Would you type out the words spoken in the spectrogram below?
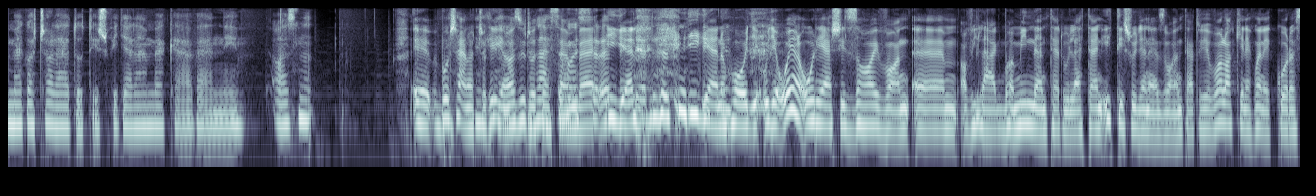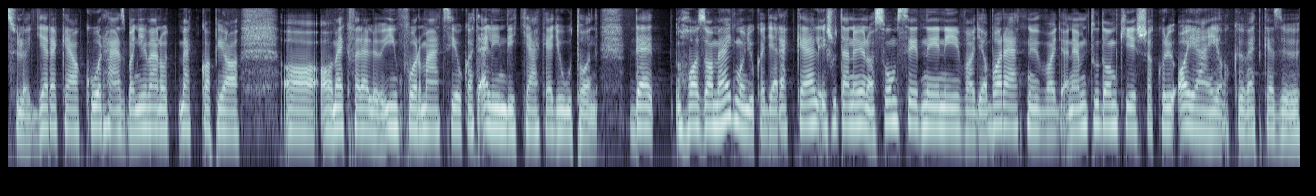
Meg a családot is figyelembe kell venni. Az Bocsánat, csak igen, az jutott Látom, eszembe. Igen, igen, hogy ugye olyan óriási zaj van a világban, minden területen, itt is ugyanez van. Tehát, hogyha valakinek van egy koraszülött gyereke, a kórházban nyilván ott megkapja a, a megfelelő információkat, elindítják egy úton. De hazamegy mondjuk a gyerekkel, és utána jön a szomszédnéni, vagy a barátnő, vagy a nem tudom ki, és akkor ő ajánlja a következő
